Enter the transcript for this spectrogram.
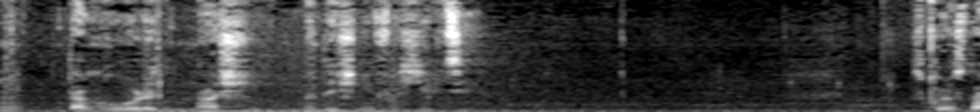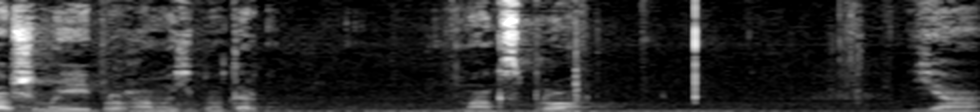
Ну, так говорять наші медичні фахівці. Скориставши моєю програмою Гіпнотер Max Pro, я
